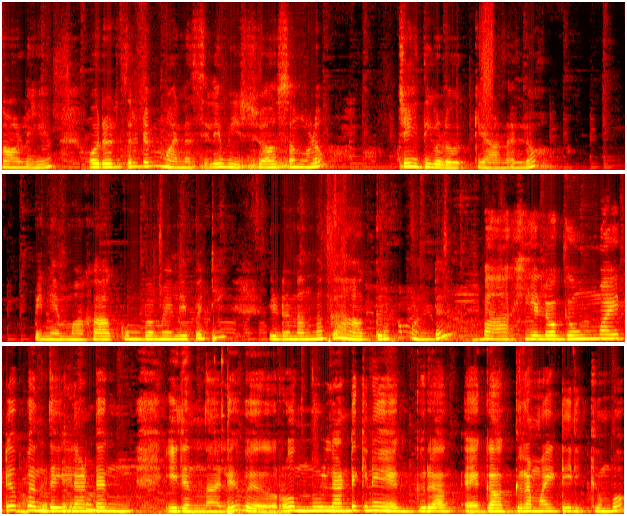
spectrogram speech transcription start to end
കാളിയും ഓരോരുത്തരുടെ മനസ്സിലെ വിശ്വാസങ്ങളും ചെയ്തികളും ഒക്കെയാണല്ലോ പിന്നെ മഹാകുംഭമേളയെ പറ്റി ഇടണം എന്നൊക്കെ ആഗ്രഹമുണ്ട്. ബാഹ്യലോകവുമായിട്ട് ബന്ധമില്ലാണ്ട് ഇരുന്നാൽ വേറെ ഒന്നുമില്ലാണ്ട് ഇങ്ങനെ ഏഗ്ര ഏകാഗ്രമായിട്ടിരിക്കുമ്പോൾ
